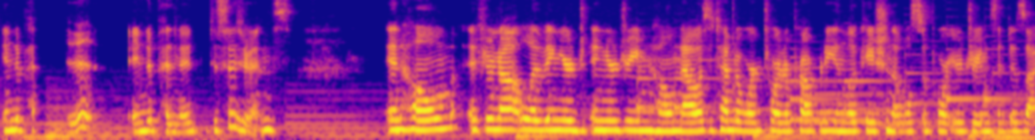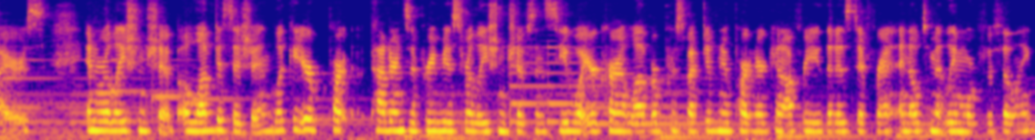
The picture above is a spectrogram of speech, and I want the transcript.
independent, independent decisions in home. If you're not living your in your dream home now is the time to work toward a property and location that will support your dreams and desires. In relationship a love decision. Look at your part, patterns of previous relationships and see what your current love or prospective new partner can offer you that is different and ultimately more fulfilling.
